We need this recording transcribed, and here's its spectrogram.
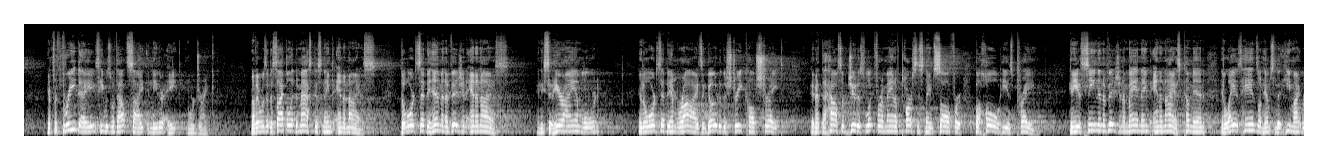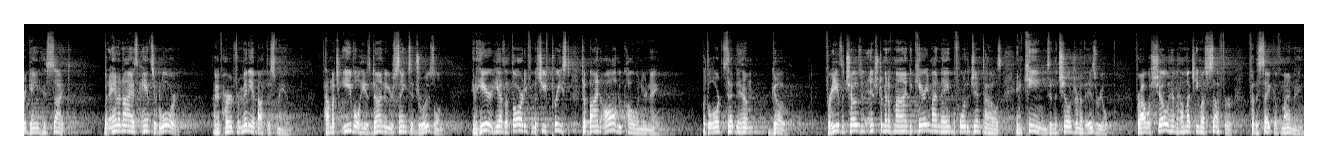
And for three days he was without sight and neither ate nor drank. Now there was a disciple at Damascus named Ananias. The Lord said to him in a vision, Ananias. And he said, Here I am, Lord. And the Lord said to him, Rise and go to the street called Straight. And at the house of Judas, look for a man of Tarsus named Saul, for behold, he is praying. And he has seen in a vision a man named Ananias come in and lay his hands on him so that he might regain his sight. But Ananias answered, Lord, I have heard from many about this man, how much evil he has done to your saints at Jerusalem. And here he has authority from the chief priest to bind all who call on your name. But the Lord said to him, Go, for he is a chosen instrument of mine to carry my name before the Gentiles and kings and the children of Israel. For I will show him how much he must suffer for the sake of my name.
